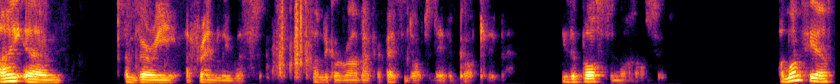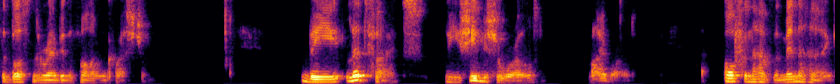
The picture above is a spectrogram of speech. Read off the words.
I um, am very friendly with somebody called Rabbi Professor Dr. David Gottlieb. He's a Boston Chassid. And once he asked the Boston Rebbe the following question the Litvaks, the Yeshivish world, my world, often have the minhag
